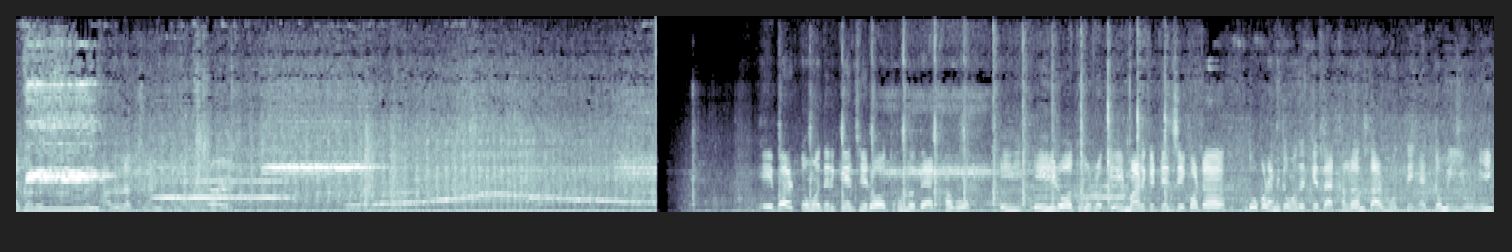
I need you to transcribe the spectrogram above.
এগারোশো। ভীষণ ভালো লাগছে কিন্তু এবার তোমাদেরকে যে রথগুলো দেখাবো এই এই রথগুলো এই মার্কেটে যে কটা দোকান আমি তোমাদেরকে দেখালাম তার মধ্যে একদম ইউনিক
